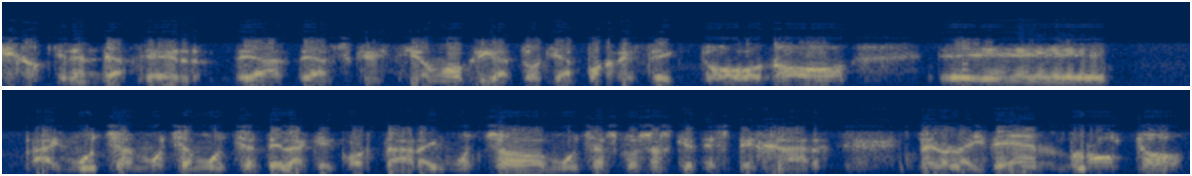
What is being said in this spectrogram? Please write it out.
si no quieren de hacer de, de adscripción obligatoria por defecto o no. Eh, hay mucha, mucha, mucha tela que cortar, hay mucho, muchas cosas que despejar, pero la idea en bruto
